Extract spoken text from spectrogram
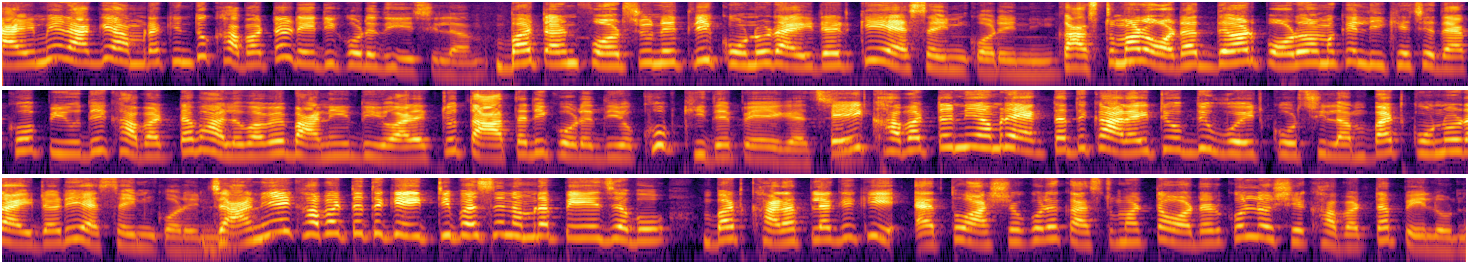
টাইমের আগে আমরা কিন্তু খাবারটা রেডি করে দিয়েছিলাম। বাট আনফরচুনেটলি কোনো রাইডারকে অ্যাসাইন করেনি। কাস্টমার অর্ডার দেওয়ার পরও আমাকে লিখেছে দেখো পিউদি খাবারটা ভালোভাবে বানিয়ে দিও আর একটু তাড়াতাড়ি করে দিও খুব খিদে পেয়ে গেছে। এই খাবারটা নিয়ে আমরা একটা থেকে আড়াইটে অবধি ওয়েট করছিলাম বাট কোনো রাইডারই অ্যাসাইন করেনি। জানি এই খাবারটা থেকে এইটটি পার্সেন্ট আমরা পেয়ে যাব বাট খারাপ লাগে কি? এত আশা করে কাস্টমারটা অর্ডার করল সে খাবারটা পেল না।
